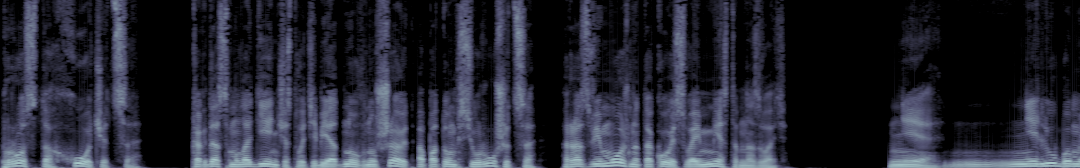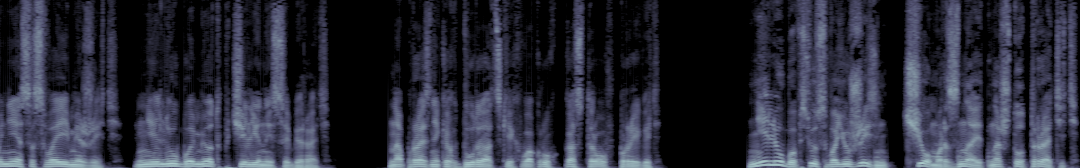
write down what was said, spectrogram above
просто хочется. Когда с младенчества тебе одно внушают, а потом все рушится, разве можно такое своим местом назвать? Не, не любо мне со своими жить, не любо мед пчелиный собирать, на праздниках дурацких вокруг костров прыгать. Не любо всю свою жизнь чемор знает на что тратить.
